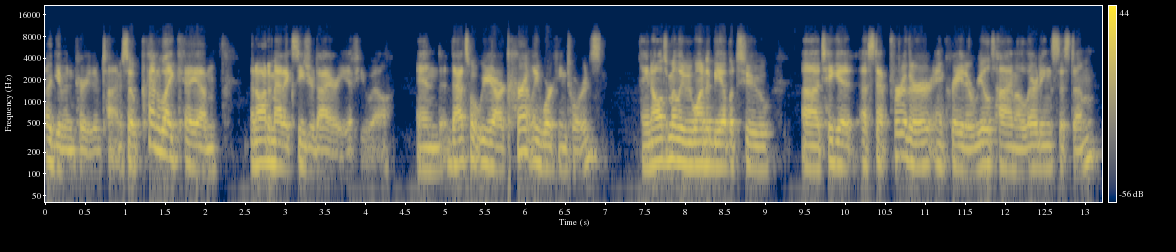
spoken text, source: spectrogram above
a given period of time. So kind of like a, um, an automatic seizure diary, if you will. And that's what we are currently working towards. And ultimately, we want to be able to uh, take it a step further and create a real-time alerting system.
